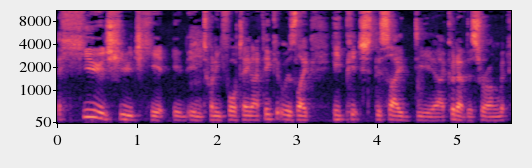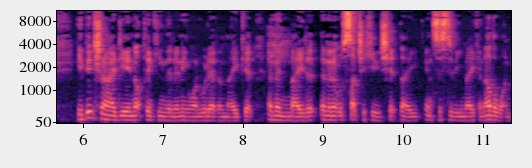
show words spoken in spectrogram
a huge, huge hit in, in 2014. I think it was like he pitched this idea. I could have this wrong, but he pitched an idea, not thinking that anyone would ever make it, and then made it. And then it was such a huge hit, they insisted he make another one.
